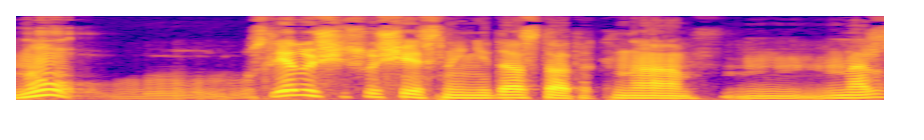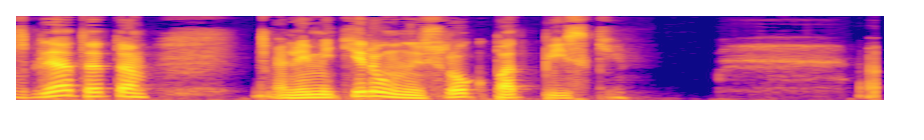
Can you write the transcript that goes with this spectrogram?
Ну, следующий существенный недостаток, на наш взгляд, это лимитированный срок подписки. Э,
